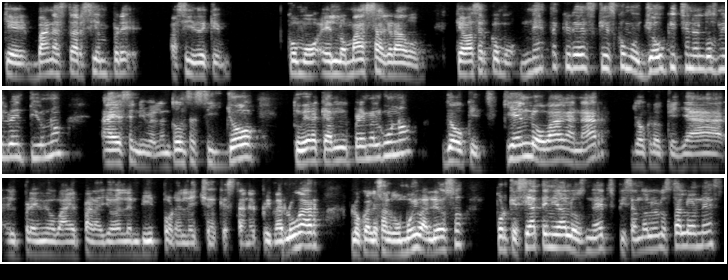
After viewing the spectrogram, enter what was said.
que van a estar siempre así, de que como en lo más sagrado, que va a ser como, ¿neta crees que es como Jokic en el 2021? A ese nivel. Entonces, si yo tuviera que darle el premio alguno, Jokic. ¿Quién lo va a ganar? Yo creo que ya el premio va a ir para Joel Embiid por el hecho de que está en el primer lugar, lo cual es algo muy valioso, porque sí ha tenido a los Nets pisándole los talones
